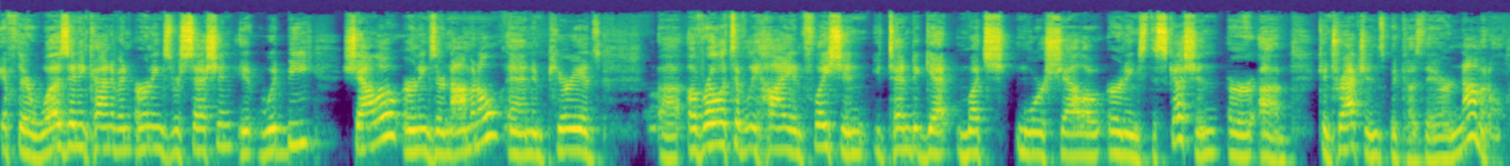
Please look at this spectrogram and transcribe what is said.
if there was any kind of an earnings recession, it would be shallow. Earnings are nominal, and in periods uh, of relatively high inflation, you tend to get much more shallow earnings discussion or um, contractions because they are nominal.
